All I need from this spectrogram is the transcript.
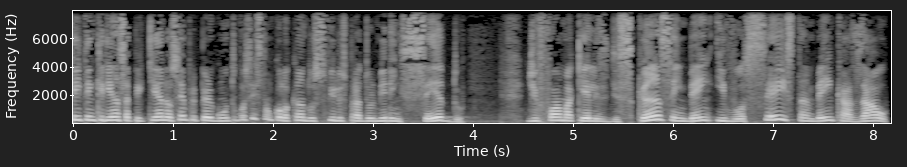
Quem tem criança pequena, eu sempre pergunto: vocês estão colocando os filhos para dormirem cedo? de forma que eles descansem bem e vocês também, casal,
